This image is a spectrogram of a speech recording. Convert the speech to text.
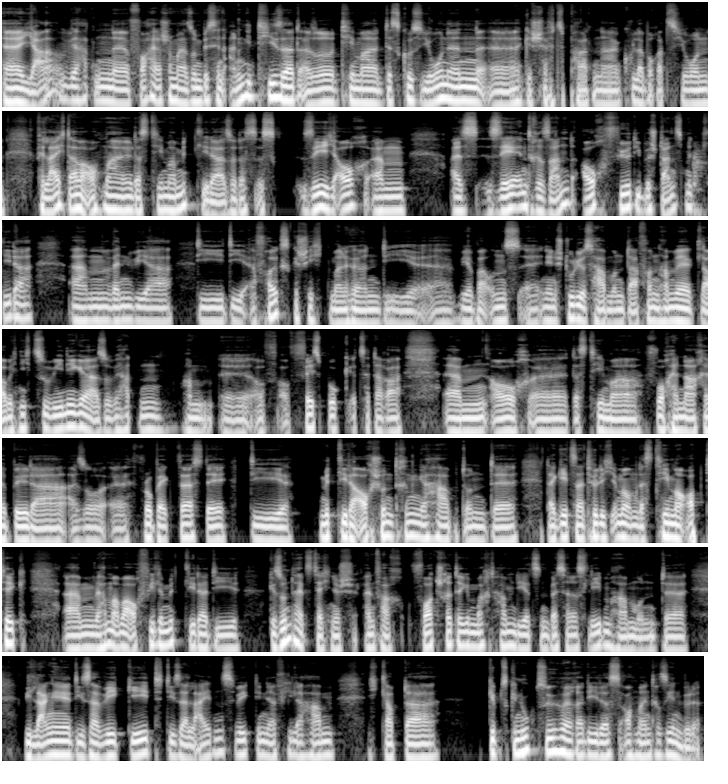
Äh, ja, wir hatten äh, vorher schon mal so ein bisschen angeteasert, also Thema Diskussionen, äh, Geschäftspartner, Kollaboration, vielleicht aber auch mal das Thema Mitglieder. Also das ist, sehe ich auch ähm, als sehr interessant, auch für die Bestandsmitglieder, ähm, wenn wir die, die Erfolgsgeschichten mal hören, die äh, wir bei uns äh, in den Studios haben. Und davon haben wir, glaube ich, nicht zu wenige. Also wir hatten, haben äh, auf, auf Facebook etc. Ähm, auch äh, das Thema Vorher-Nachher-Bilder, also äh, Throwback Thursday, die Mitglieder auch schon drin gehabt und äh, da geht es natürlich immer um das Thema Optik. Ähm, wir haben aber auch viele Mitglieder, die gesundheitstechnisch einfach Fortschritte gemacht haben, die jetzt ein besseres Leben haben und äh, wie lange dieser Weg geht, dieser Leidensweg, den ja viele haben, ich glaube, da gibt es genug Zuhörer, die das auch mal interessieren würde.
